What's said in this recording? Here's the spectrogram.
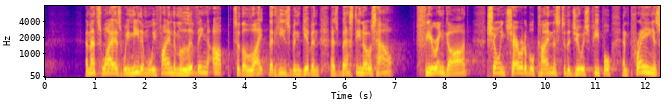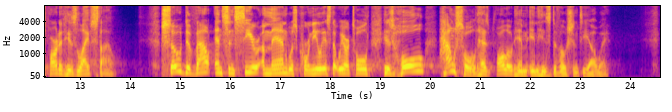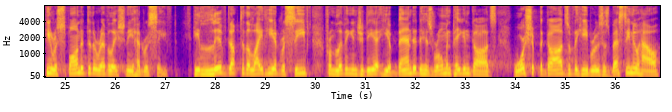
And that's why, as we meet him, we find him living up to the light that he's been given as best he knows how, fearing God, showing charitable kindness to the Jewish people, and praying as part of his lifestyle. So devout and sincere a man was Cornelius that we are told his whole household has followed him in his devotion to Yahweh. He responded to the revelation he had received. He lived up to the light he had received from living in Judea. He abandoned his Roman pagan gods, worshiped the gods of the Hebrews as best he knew how,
